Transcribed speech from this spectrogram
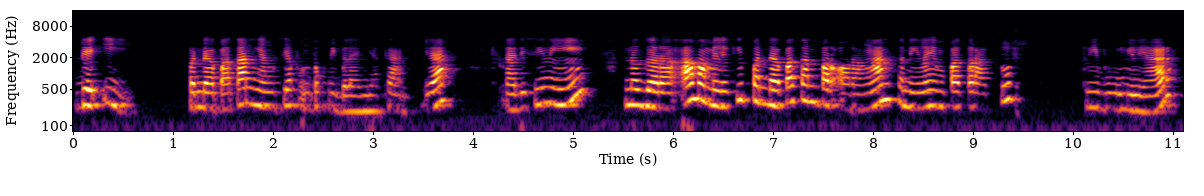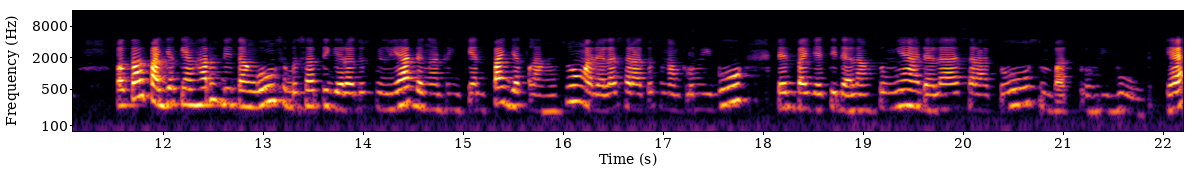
DI pendapatan yang siap untuk dibelanjakan ya. Nah di sini negara A memiliki pendapatan perorangan senilai 400 ribu miliar Total pajak yang harus ditanggung sebesar 300 miliar dengan rincian pajak langsung adalah 160.000 dan pajak tidak langsungnya adalah 140.000 ya.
